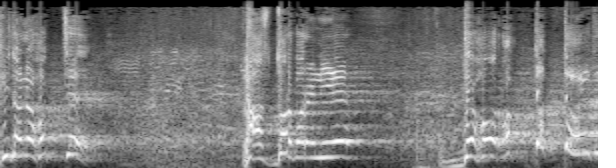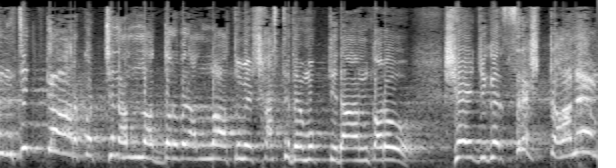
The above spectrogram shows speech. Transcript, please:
পিটানো হচ্ছে রাজ দরবারে নিয়ে দেহ রক্তাক্ত হয়েছেন চিৎকার করছেন, আল্লাহর দরবারে আল্লাহ, তুমি শাস্তিতে মুক্তি দান করো। সেই যুগের শ্রেষ্ঠ আলেম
